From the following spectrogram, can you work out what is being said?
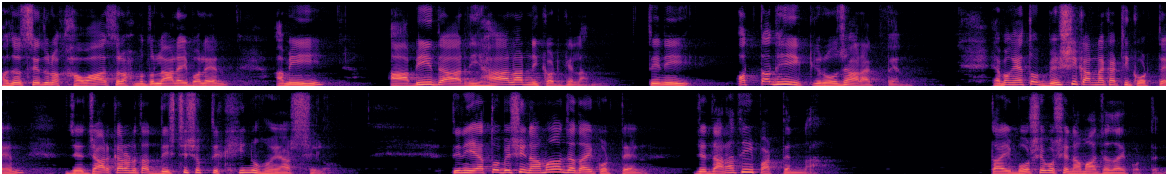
হজরত সৈদুনা খাওয়াস রহমতুল্লাহ আলাই বলেন, আমি আবিদ রিহালার নিকট গেলাম। তিনি অত্যাধিক রোজা রাখতেন এবং এত বেশি কান্নাকাটি করতেন যে যার কারণে তার দৃষ্টিশক্তি ক্ষীণ হয়ে আসছিল। তিনি এত বেশি নামাজ আদায় করতেন যে দাঁড়াতেই পারতেন না। তাই বসে বসে নামাজ আদায় করতেন।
